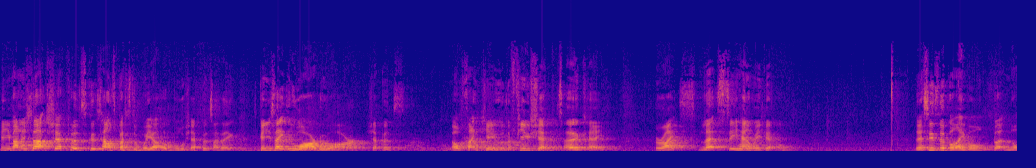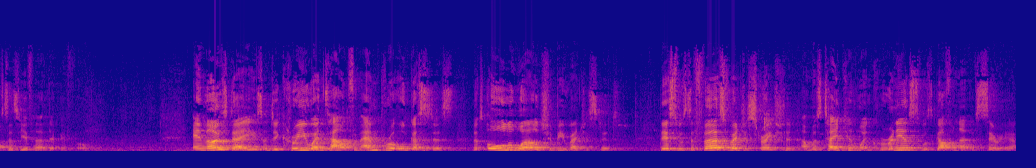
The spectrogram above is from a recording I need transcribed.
Can you manage that, shepherds? Because it sounds better than we are humble shepherds, I think. Can you say ooar, are, ah, ah, shepherds? Oh, thank you. With a few shepherds. Okay. Right, let's see how we get on. This is the Bible, but not as you've heard it before. In those days, a decree went out from Emperor Augustus that all the world should be registered. This was the first registration and was taken when Quirinius was governor of Syria.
